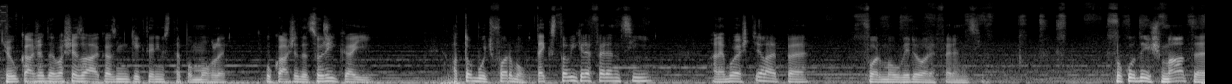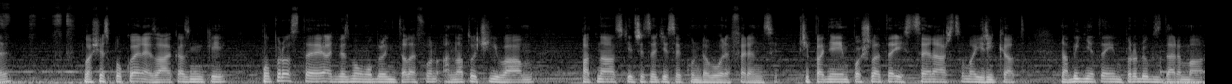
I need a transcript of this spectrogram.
že ukážete vaše zákazníky, kterým jste pomohli, ukážete, co říkají, a to buď formou textových referencí, anebo ještě lépe formou videoreferencí. Pokud již máte vaše spokojené zákazníky, poproste je, ať vezmou mobilní telefon a natočí vám 15-30 sekundovou referenci. Případně jim pošlete i scénář, co mají říkat. Nabídněte jim produkt zdarma,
